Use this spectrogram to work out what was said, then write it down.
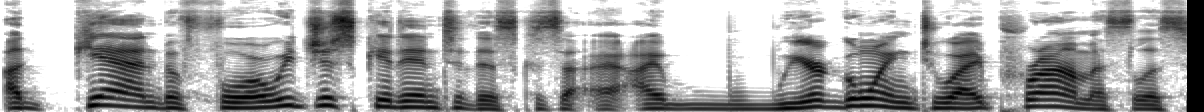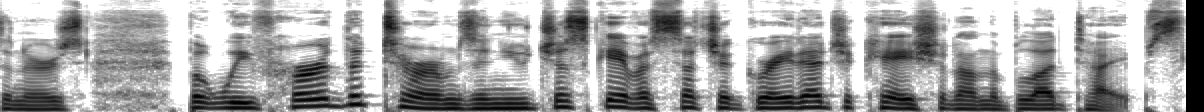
again, before we just get into this, because I, I, we're going to, I promise, listeners, but we've heard the terms, and you just gave us such a great education on the blood types.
